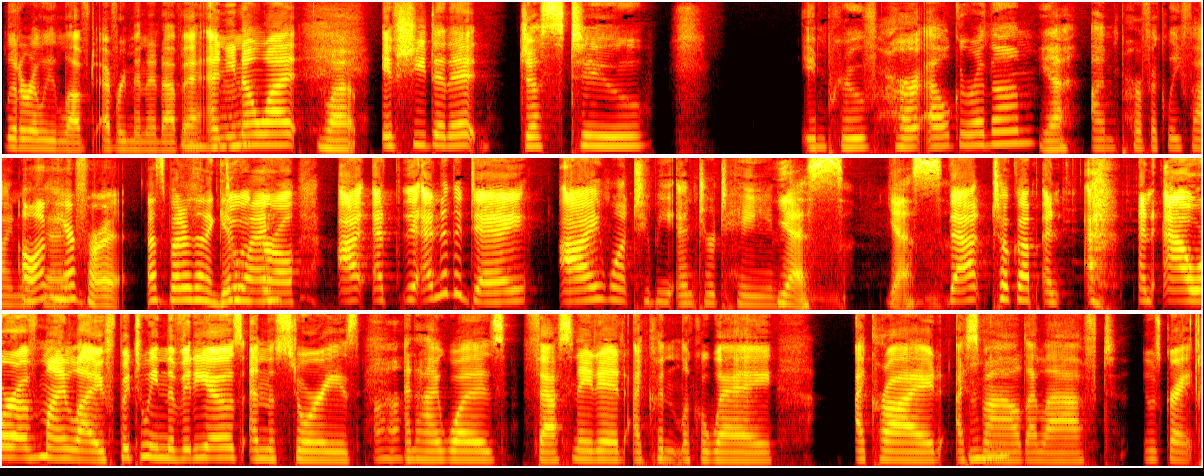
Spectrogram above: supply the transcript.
literally loved every minute of it. And you Mhm. know what? Wow. If she did it just to improve her algorithm, Yeah. I'm perfectly fine with Oh, I'm it. here for it. That's better than a Do giveaway. it, girl. I, at the end of the day, I want to be entertained. Yes. Yes. That took up an an hour of my life between the videos and the stories, Uh-huh. and I was fascinated. I couldn't look away. I cried. Mm-hmm. I smiled. I laughed. It was great.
